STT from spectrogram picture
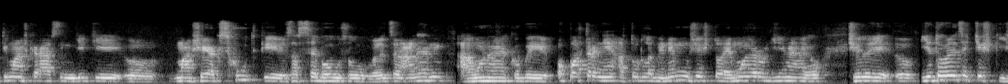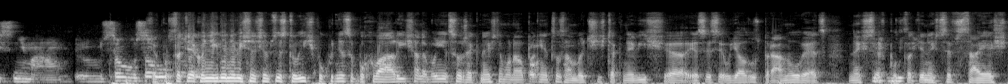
ty máš krásné děti, máš je jak schůdky za sebou, jsou velice nádherný a ona jakoby opatrně a tohle mi nemůžeš, to je moje rodina, jo. Čili je to velice těžký s nima, no. Jsou, jsou, v podstatě jako nikdy nevíš, na čem si stojíš, pokud něco pochválíš, anebo něco řekneš, nebo naopak něco zamlčíš, tak nevíš, eh, jestli si udělal tu správnou věc, než se v podstatě, než se vsaješ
